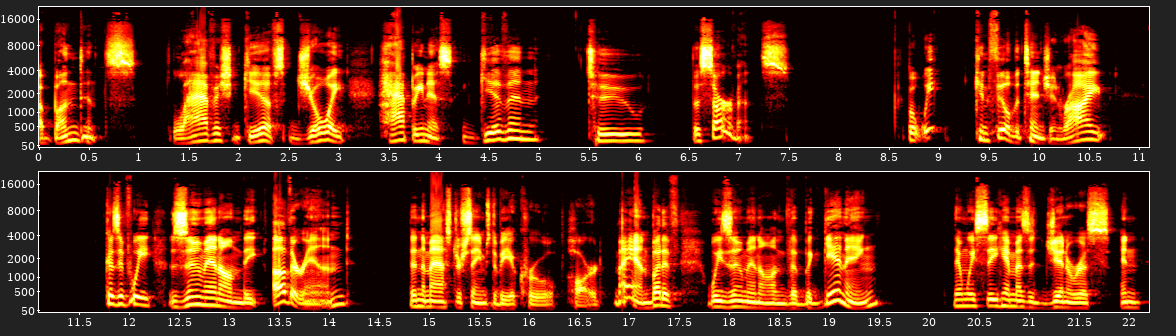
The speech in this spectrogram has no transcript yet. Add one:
abundance, lavish gifts, joy, happiness given to the servants. But we can feel the tension, right? Because if we zoom in on the other end, then the master seems to be a cruel, hard man. But if we zoom in on the beginning, then we see him as a generous and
